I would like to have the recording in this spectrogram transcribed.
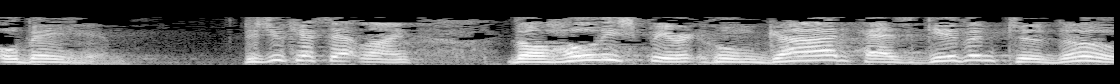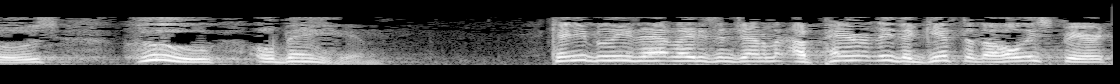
obey him. Did you catch that line? The Holy Spirit whom God has given to those who obey him. Can you believe that, ladies and gentlemen? Apparently, the gift of the Holy Spirit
